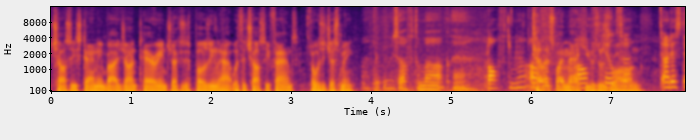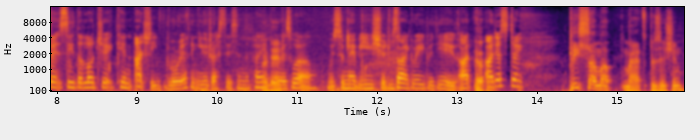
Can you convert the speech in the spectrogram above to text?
Chelsea standing by John Terry and juxtaposing that with the Chelsea fans, or was it just me? I think it was off the mark there. Off the mark. Tell off, us why Matt Hughes was kilter. wrong. I just don't see the logic in. Actually, Rory, I think you addressed this in the paper as well. So maybe you should, because I agreed with you. I, okay. I just don't. Please sum up Matt's position.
